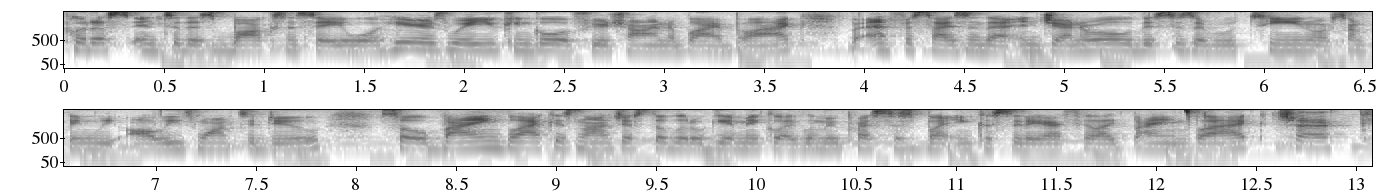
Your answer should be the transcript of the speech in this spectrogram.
put us into this box and say well here's where you can go if you're trying to buy black but emphasizing that in general this is a routine or something we always want to do so buying black is not just a little gimmick like let me press this button because today i feel like buying black Check.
